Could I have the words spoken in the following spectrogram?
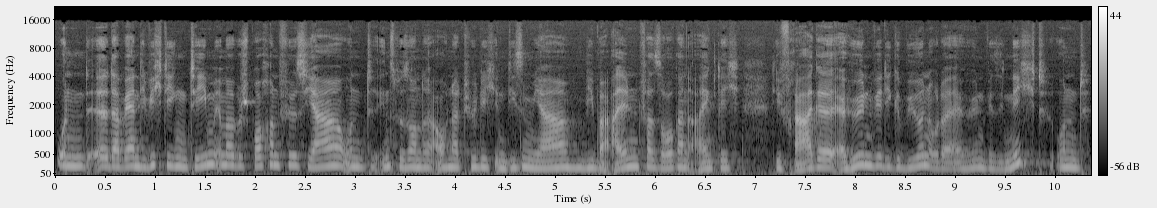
Und äh, da werden die wichtigen Themen immer besprochen fürs Jahr und insbesondere auch natürlich in diesem Jahr, wie bei allen Versorgern eigentlich, die Frage, erhöhen wir die Gebühren oder erhöhen wir sie nicht? Und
